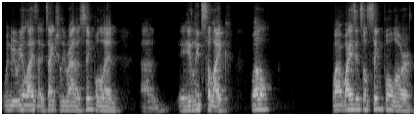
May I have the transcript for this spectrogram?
when we realize that it's actually rather simple then um, it leads to like well why, why is it so simple? Or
